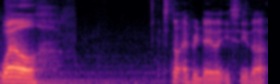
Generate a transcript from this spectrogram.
well, it's not every day that you see that.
